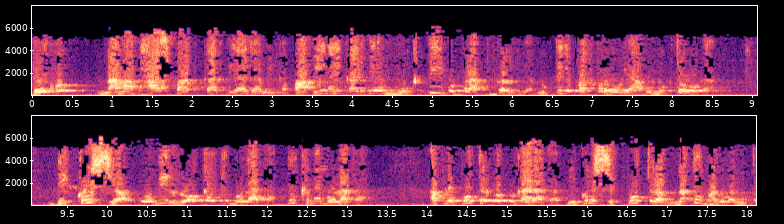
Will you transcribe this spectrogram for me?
देखो नामाभास पाप काट दिया, जामिन का पाप ही नहीं काट दिया, मुक्ति को प्राप्त कर लिया। मुक्ति के पथ पर हो गया, वो मुक्त होगा विकृष्य वो भी रो करके बोला था, दुख में बोला था, अपने पुत्र को पुकारा था। विकृष्य पुत्र, न तो भगवंत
